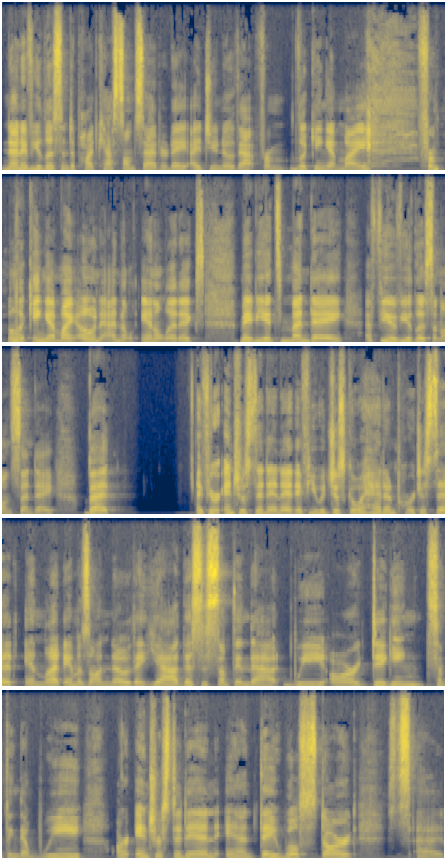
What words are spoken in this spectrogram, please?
None of you listen to podcasts on Saturday. I do know that from looking at my from looking at my own anal- analytics. Maybe it's Monday. A few of you listen on Sunday, but if you're interested in it, if you would just go ahead and purchase it and let Amazon know that, yeah, this is something that we are digging, something that we are interested in, and they will start uh,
